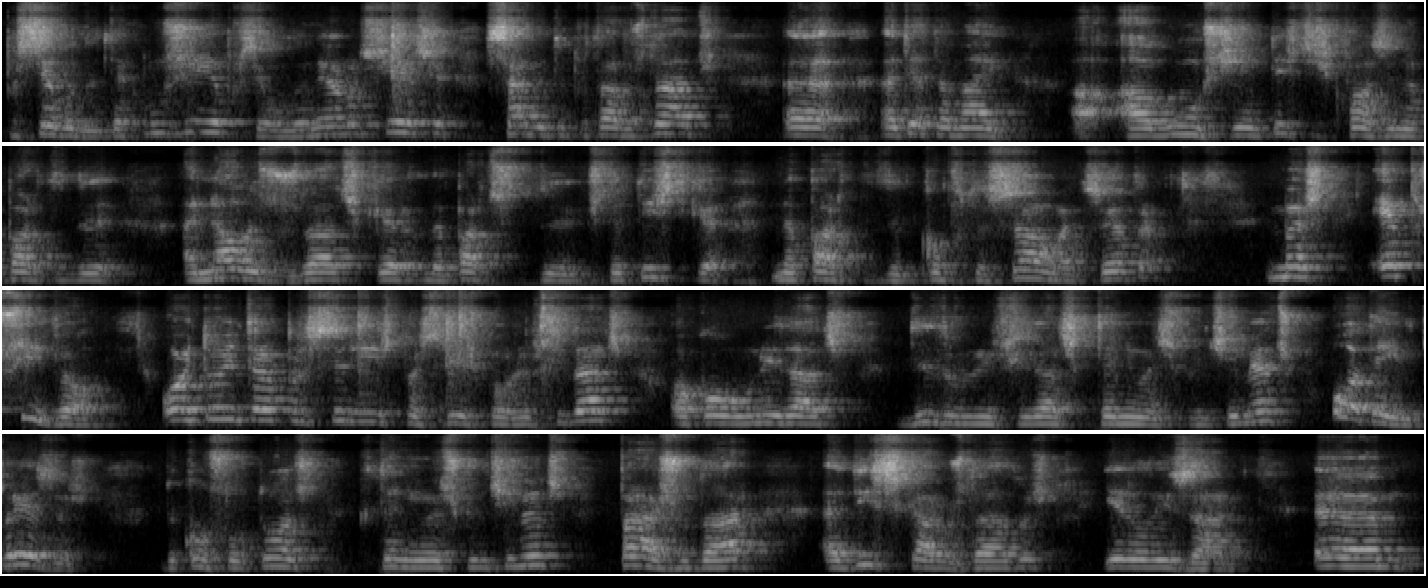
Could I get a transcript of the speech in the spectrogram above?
Percebam da tecnologia, percebam da neurociência, sabem interpretar os dados, uh, até também alguns cientistas que fazem na parte de análise dos dados, quer na parte de estatística, na parte de computação, etc. Mas é possível. Ou então entrar parcerias, parcerias com universidades ou com unidades de universidades que tenham esses conhecimentos, ou até empresas de consultores que tenham esses conhecimentos para ajudar a dissecar os dados e analisar. Hum,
